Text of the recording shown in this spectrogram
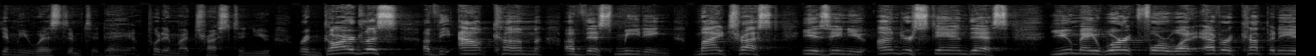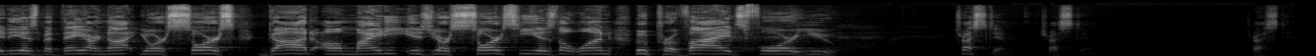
Give me wisdom today. I'm putting my trust in you. Regardless of the outcome of this meeting, my trust is in you. Understand this. You may work for whatever company it is, but they are not your source. God Almighty is your source. He is the one who provides for you. Trust Him. Trust Him. Trust Him.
